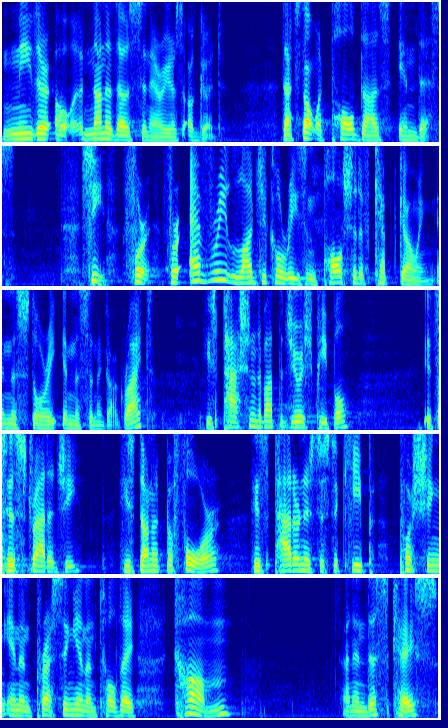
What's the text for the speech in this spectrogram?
Neither, oh, none of those scenarios are good. That's not what Paul does in this. See, for, for every logical reason, Paul should have kept going in this story in the synagogue, right? He's passionate about the Jewish people. It's his strategy. He's done it before. His pattern is just to keep pushing in and pressing in until they come. And in this case,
